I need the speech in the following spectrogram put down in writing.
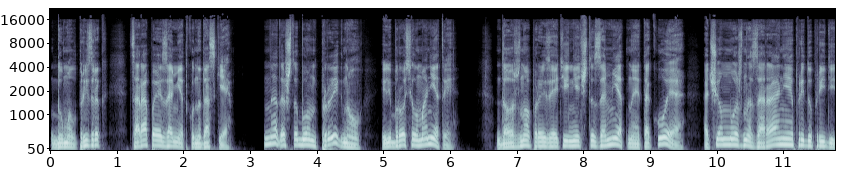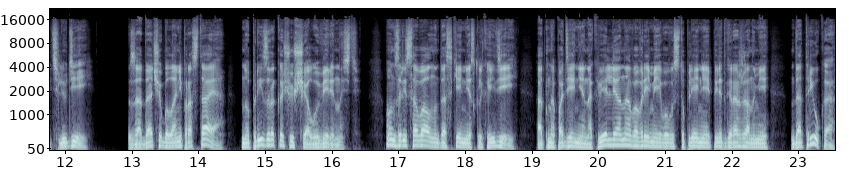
думал призрак, царапая заметку на доске. Надо, чтобы он прыгнул или бросил монеты. Должно произойти нечто заметное такое, о чем можно заранее предупредить людей. Задача была непростая, но призрак ощущал уверенность. Он зарисовал на доске несколько идей, от нападения на Квеллиана во время его выступления перед горожанами до трюка,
